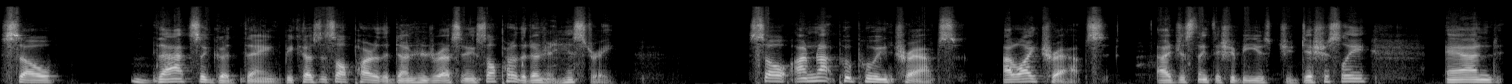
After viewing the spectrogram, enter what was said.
So that's a good thing because it's all part of the dungeon dressing, it's all part of the dungeon history. So I'm not poo pooing traps. I like traps. I just think they should be used judiciously and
